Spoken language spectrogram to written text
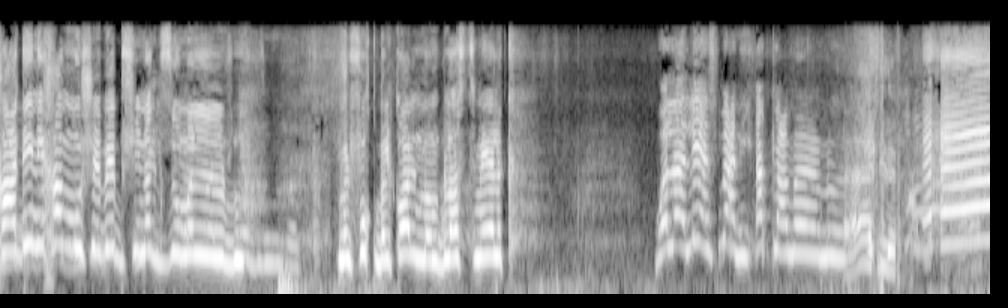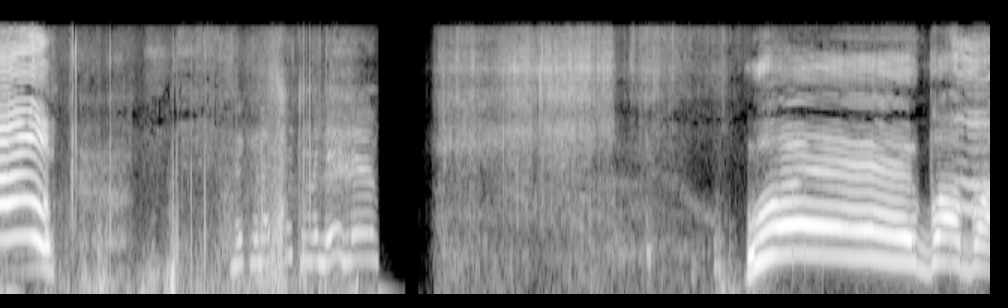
قاعدين يخموا شباب باش ينقزوا من. من الفوق بالكل من بلاصة مالك. ولا ليه اسمعني؟ اطلع ما من! واي بابا.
